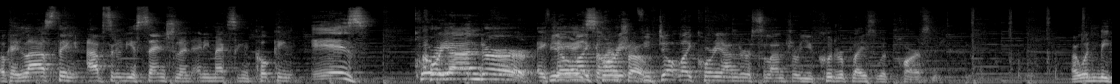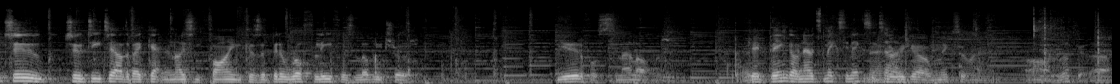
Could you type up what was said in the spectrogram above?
Okay, last thing, absolutely essential in any Mexican cooking is Coriander! aka If you, don't like cilantro. if you don't like coriander or cilantro, you could replace it with parsley. I wouldn't be too too detailed about getting it nice and fine because a bit of rough leaf is lovely through it. Beautiful smell of it. Okay, bingo. Now it's mixy mixy Now, time. here we go, mix it around. Oh, look at that.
